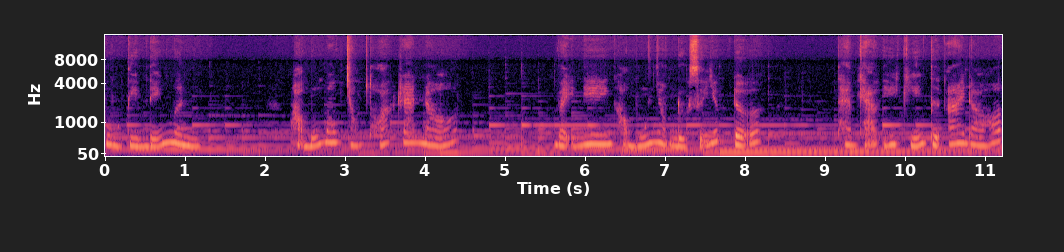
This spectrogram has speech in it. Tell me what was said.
buồn tìm đến mình. Họ muốn mau chóng thoát ra nó. Vậy nên họ muốn nhận được sự giúp đỡ, tham khảo ý kiến từ ai đó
